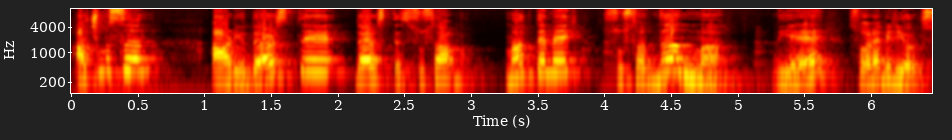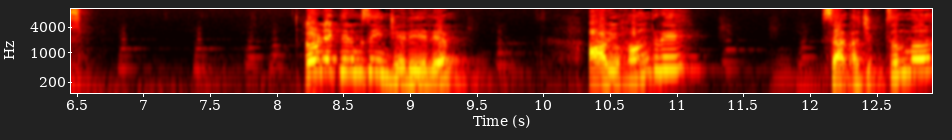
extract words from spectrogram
Aç mısın? Are you thirsty? Thirsty susamak demek. Susadın mı? diye sorabiliyoruz. Örneklerimizi inceleyelim. Are you hungry? Sen acıktın mı?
